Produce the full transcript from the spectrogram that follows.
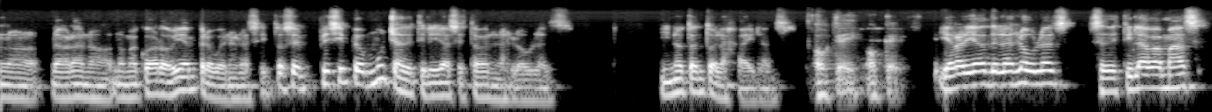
no, la verdad no, no me acuerdo bien, pero bueno, era así. Entonces, en principio, muchas destilerías estaban en las Lowlands y no tanto en las Highlands. Ok, ok. Y en realidad de las Lowlands se destilaba más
